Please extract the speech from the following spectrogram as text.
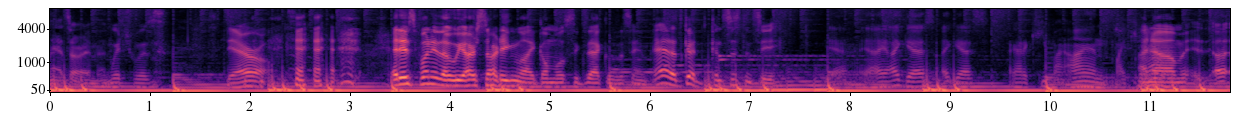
That's all right, man. which was Daryld. it is funny though. We are starting like almost exactly the same. Yeah, that's good. Consistency. yeah, yeah, I, I guess, I guess. I gotta keep my eye on my camera. I know. um, uh,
